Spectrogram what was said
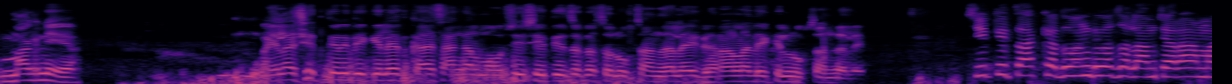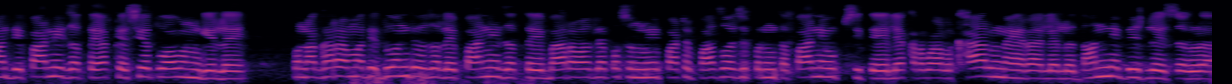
मागणी आहे. महिला शेतकरी देखील आहेत. काय सांगाल मावशी? शेतीचं कसं नुकसान झालंय? घराला देखील नुकसान झालंय. शेतीचं अख्ख्या दोन दिवस झालं आमच्या रानामध्ये पाणी जातंय. अख्ख्या शेत वाहून गेलंय. पुन्हा घरामध्ये दोन दिवस झाले पाणी जातंय. बारा वाजल्यापासून मी पाठे पाच वाजेपर्यंत पाणी उपसिते लेकर बाळाला खायला नाही राहिलेलं. धान्य भिजलंय सगळं.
